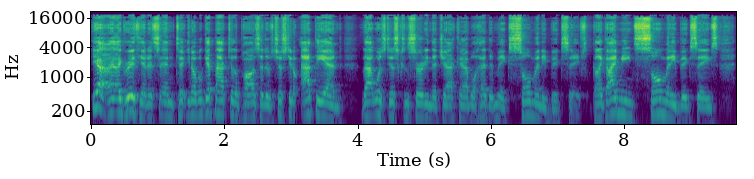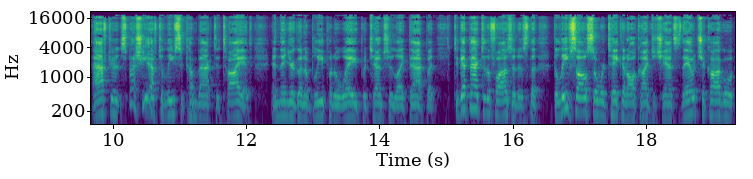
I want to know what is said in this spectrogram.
Yeah, I agree with you. And it's and to, you know we'll get back to the positives. Just you know at the end, that was disconcerting that Jack Campbell had to make so many big saves. Like I mean, so many big saves after, especially after Leafs had come back to tie it, and then you're going to bleep it away potentially like that. But to get back to the positives, the the Leafs also were taking all kinds of chances. They out Chicago,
